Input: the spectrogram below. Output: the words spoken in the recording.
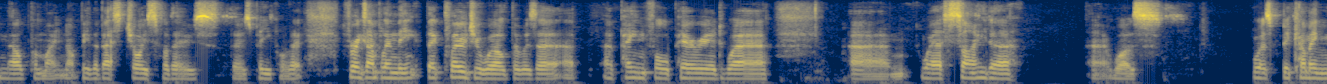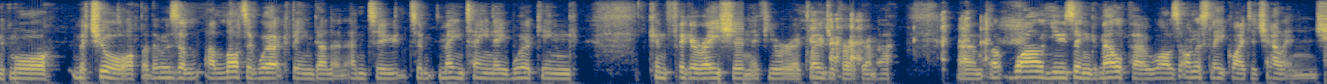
Melpa might not be the best choice for those those people. That, for example, in the, the Clojure world, there was a, a, a painful period where um, where Cider uh, was was becoming more mature, but there was a, a lot of work being done, and, and to to maintain a working configuration, if you were a Clojure programmer, um, uh, while using Melpa was honestly quite a challenge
